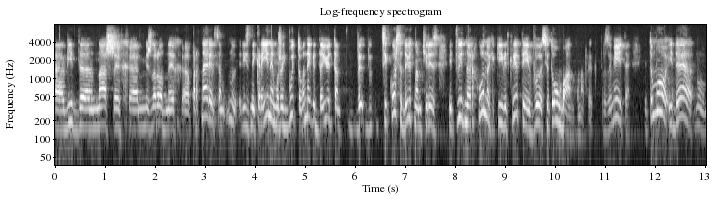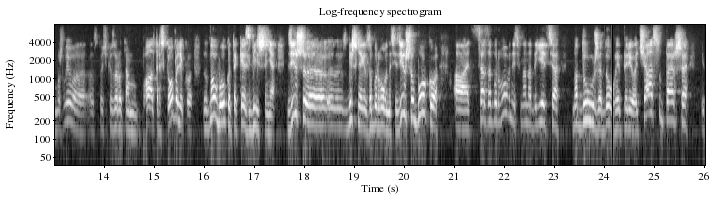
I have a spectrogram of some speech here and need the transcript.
від е, наших е, міжнародних е, партнерів, це ну різні країни можуть бути, то вони віддають там ці кошти дають нам через відповідний рахунок, який відкритий в світовому банку, наприклад, розумієте? І тому іде, ну можливо, з точки зору там бухгалтерського обліку, з одного боку таке збільшення, з іншого е, збільшення заборгованості, з іншого боку, ця заборгованість вона надається на дуже довгий період часу. Перше, і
